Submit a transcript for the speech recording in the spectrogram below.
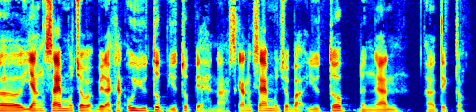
uh, yang saya mau coba bedakan, oh YouTube, YouTube ya. Nah, sekarang saya mau coba YouTube dengan uh, TikTok.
